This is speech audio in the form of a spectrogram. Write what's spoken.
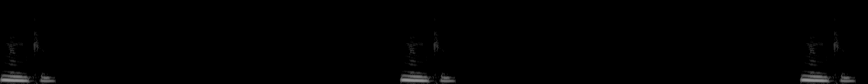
Mümkün. Mümkün. Mümkün.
